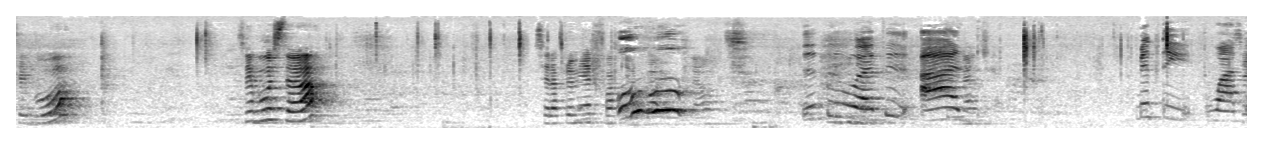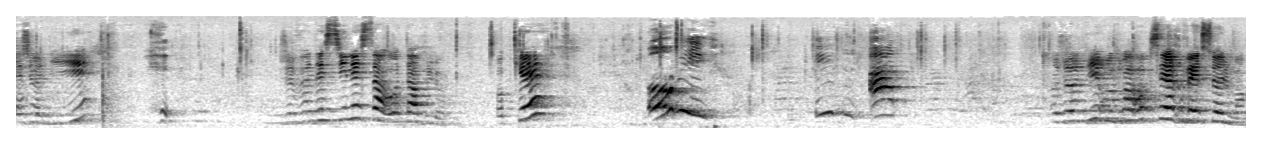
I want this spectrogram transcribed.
C'est beau C'est beau ça C'est la première fois que je vois C'est joli. Je veux dessiner ça au tableau. Ok Aujourd'hui, on doit observer seulement.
